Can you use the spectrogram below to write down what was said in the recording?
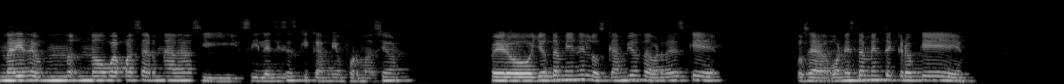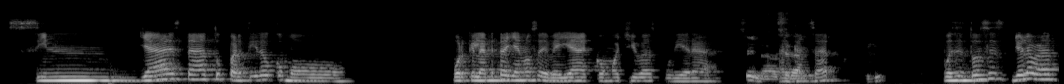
nadie se, no, va a pasar nada si, si les dices que cambien formación. Pero yo también en los cambios, la verdad es que, o sea, honestamente creo que sin ya está tu partido como, porque la neta ya no se veía cómo Chivas pudiera alcanzar pues entonces yo la verdad,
